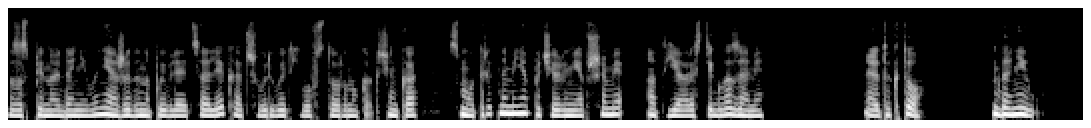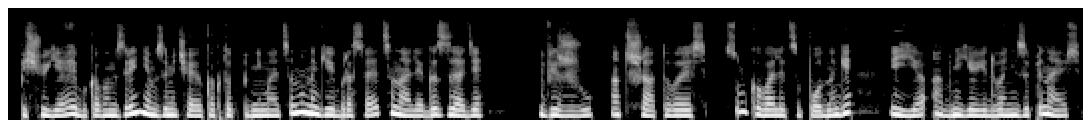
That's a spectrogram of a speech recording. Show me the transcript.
За спиной Данила неожиданно появляется Олег и отшвыривает его в сторону, как щенка, смотрит на меня почерневшими от ярости глазами. «Это кто?» «Данил». Пищу я и боковым зрением замечаю, как тот поднимается на ноги и бросается на Олега сзади. Визжу, отшатываясь. Сумка валится под ноги, и я об нее едва не запинаюсь.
